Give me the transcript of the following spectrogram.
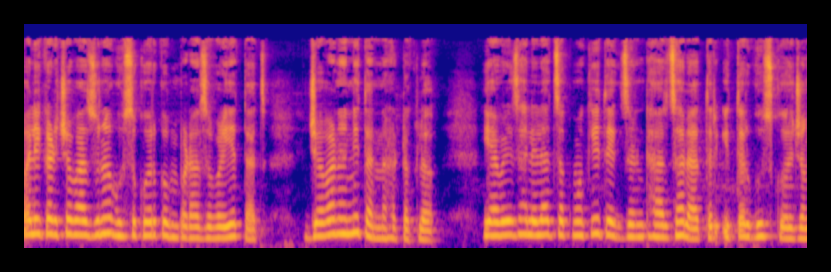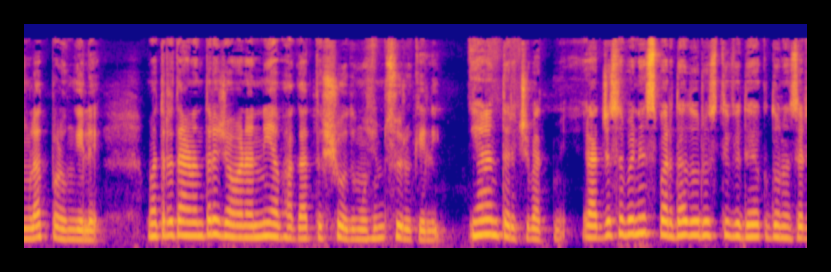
पलीकडच्या बाजूनं घुसखोर कुंपणाजवळ येताच जवानांनी त्यांना हटकलं. यावेळी झालेल्या चकमकीत एक जण ठार झाला तर इतर घुसखोर जंगलात पळून गेले. मात्र त्यानंतर जवानांनी या भागात शोध मोहीम सुरू केली. यानंतरची बातमी. राज्यसभेने स्पर्धा दुरुस्ती विधेयक दोन हजार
